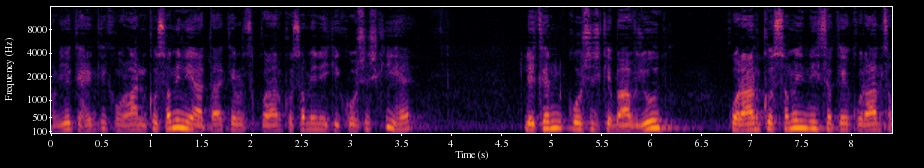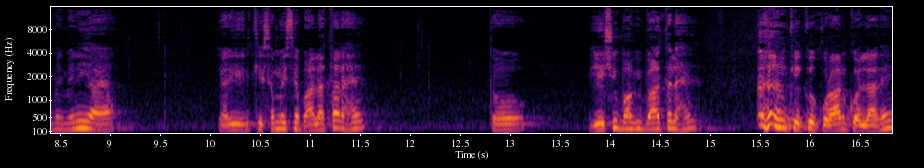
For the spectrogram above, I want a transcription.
ہم یہ کہیں گے کہ قرآن کو سمجھ نہیں آتا کہ انہوں نے قرآن کو سمجھنے کی کوشش کی ہے، لیکن کوشش کے باوجود قرآن کو سمجھ نہیں سکے، قرآن سمجھ میں نہیں آیا۔ یعنی ان کی سمجھ سے بالا تر ہے۔ تو یہ شبہ بھی باطل ہے کیونکہ قرآن کو اللہ نے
